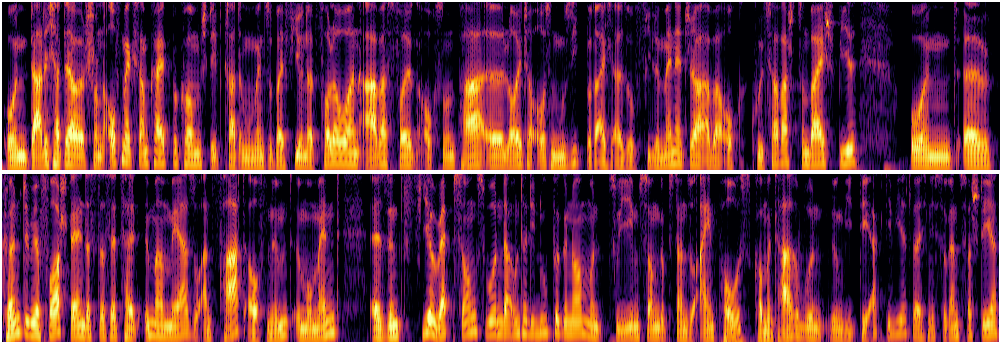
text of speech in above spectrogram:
Und dadurch hat er schon Aufmerksamkeit bekommen, steht gerade im Moment so bei 400 Followern, aber es folgen auch so ein paar äh, Leute aus dem Musikbereich, also viele Manager, aber auch Cool Savage zum Beispiel. Und äh, könnte mir vorstellen, dass das jetzt halt immer mehr so an Fahrt aufnimmt. Im Moment äh, sind vier Rap-Songs wurden da unter die Lupe genommen und zu jedem Song gibt es dann so ein Post. Kommentare wurden irgendwie deaktiviert, weil ich nicht so ganz verstehe.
